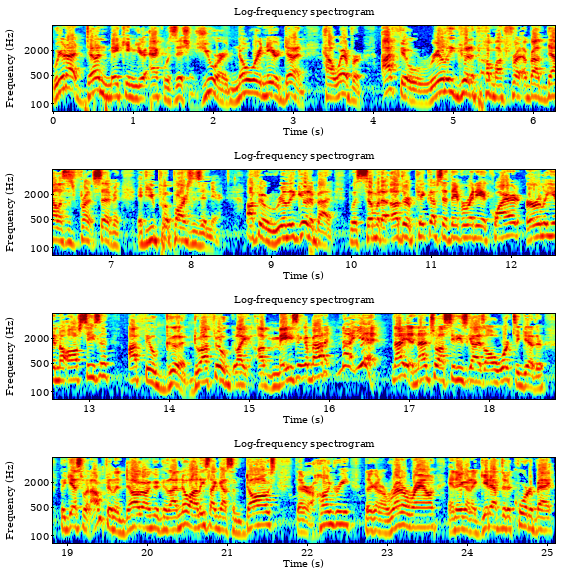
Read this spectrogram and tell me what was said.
We're not done making your acquisitions. You are nowhere near done. However, I feel really good about my front about Dallas's front seven. If you put Parsons in there, I feel really good about it. With some of the other pickups that they've already acquired early in the offseason, I feel good. Do I feel like amazing about it? Not yet. Not yet. Not until I see these guys all work together. But guess what? I'm feeling doggone good because I know at least I got some dogs that are hungry. They're gonna run around and they're gonna get after the quarterback.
